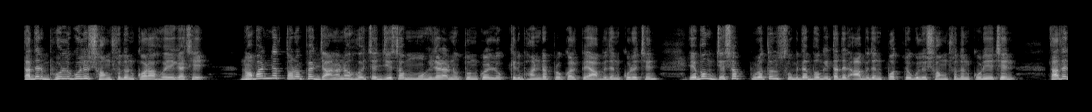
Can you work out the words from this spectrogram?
তাদের ভুলগুলি সংশোধন করা হয়ে গেছে। নবান্নের তরফে জানানো হয়েছে, যেসব মহিলারা নতুন করে লক্ষ্মীর ভাণ্ডার প্রকল্পে আবেদন করেছেন এবং যেসব পুরাতন সুবিধাভোগী তাদের আবেদনপত্রগুলি সংশোধন করিয়েছেন, তাদের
